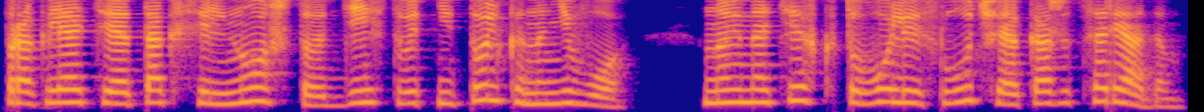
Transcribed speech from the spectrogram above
«Проклятие так сильно, что действует не только на него, но и на тех, кто волей случая окажется рядом.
